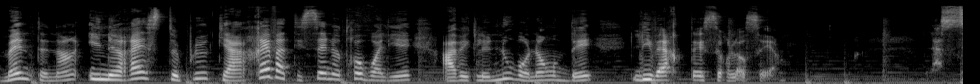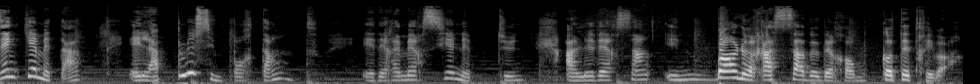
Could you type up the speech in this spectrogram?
Maintenant, il ne reste plus qu'à rebaptiser notre voilier avec le nouveau nom de Liberté sur l'océan. La cinquième étape et la plus importante est de remercier Neptune en lui versant une bonne rassade de rhum côté tribord,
